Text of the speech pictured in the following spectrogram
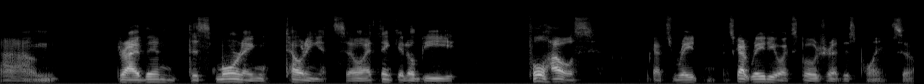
um drive in this morning touting it. So I think it'll be full house. Got rate it's got radio exposure at this point, so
